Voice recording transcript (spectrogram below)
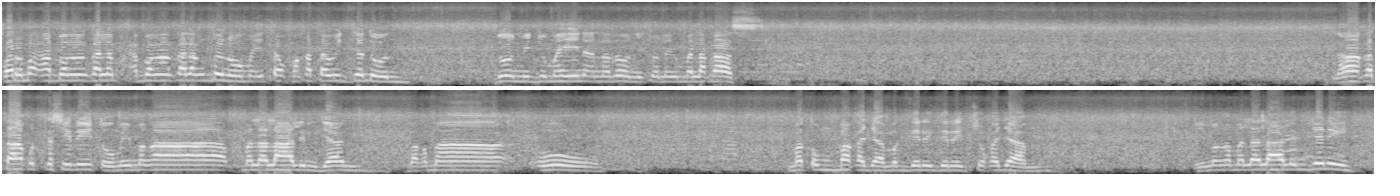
Para maabangan ka lang, abangan ka lang doon, oh. Maitaw, makatawid ka doon. Doon, medyo mahina na doon. Ito lang yung malakas. Nakakatakot kasi rito, may mga malalalim dyan. Baka ma... Oo, matumba ka dyan, magdire-diretso ka dyan. May mga malalalim dyan eh.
